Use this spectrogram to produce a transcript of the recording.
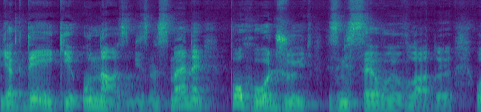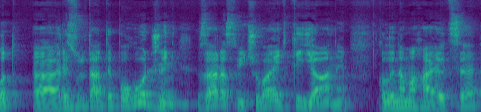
як деякі у нас бізнесмени погоджують з місцевою владою. От е, результати погоджень зараз відчувають кияни, коли намагаються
